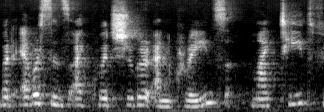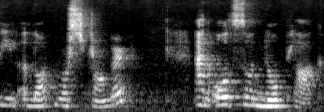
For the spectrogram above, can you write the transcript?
But ever since I quit sugar and grains, my teeth feel a lot more stronger and also no plaque.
